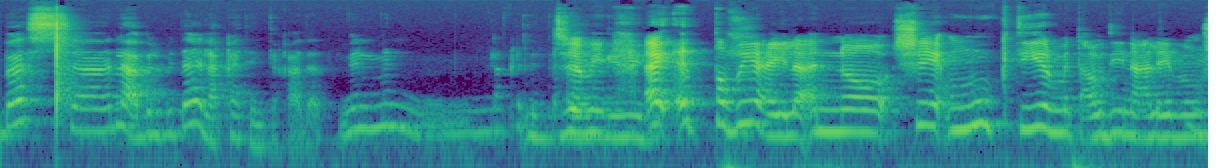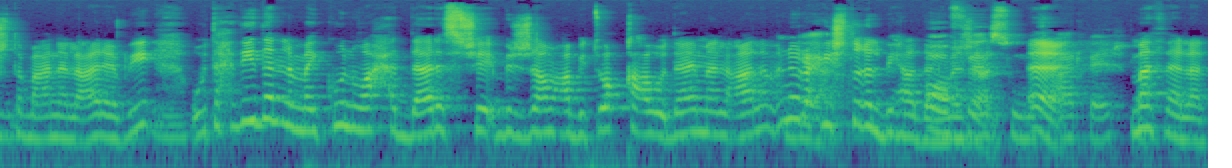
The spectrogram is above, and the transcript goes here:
بس آه، لا بالبداية لقيت انتقادات. من من لقيت جميل. أي الطبيعي لأنه شيء مو كتير متعودين عليه بمجتمعنا العربي. وتحديدا لما يكون واحد دارس شيء بالجامعة بيتوقعوا دائما العالم إنه راح يشتغل بهذا المجال. إيه. مثلا.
